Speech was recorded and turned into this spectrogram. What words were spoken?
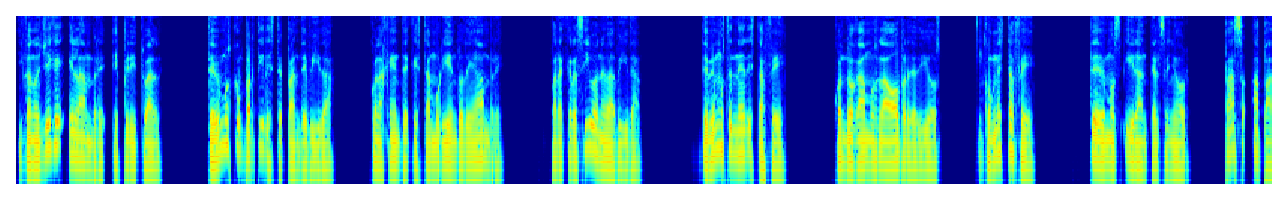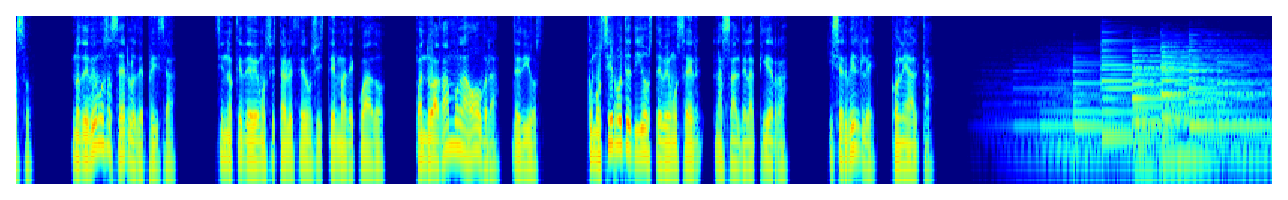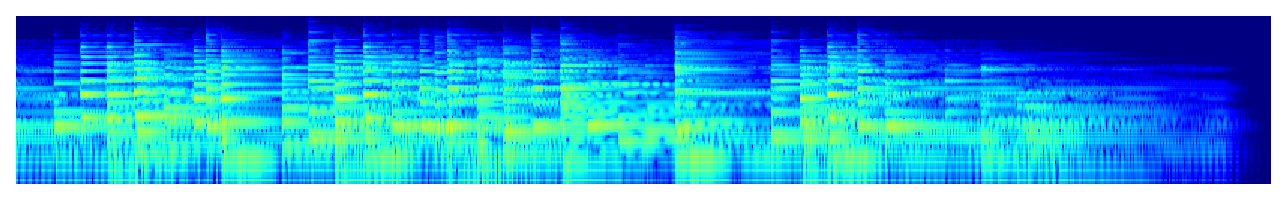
Y cuando llegue el hambre espiritual, debemos compartir este pan de vida con la gente que está muriendo de hambre para que reciba nueva vida. Debemos tener esta fe cuando hagamos la obra de Dios y con esta fe debemos ir ante el Señor paso a paso. No debemos hacerlo deprisa, sino que debemos establecer un sistema adecuado cuando hagamos la obra de Dios. Como siervos de Dios debemos ser la sal de la tierra y servirle con lealtad.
